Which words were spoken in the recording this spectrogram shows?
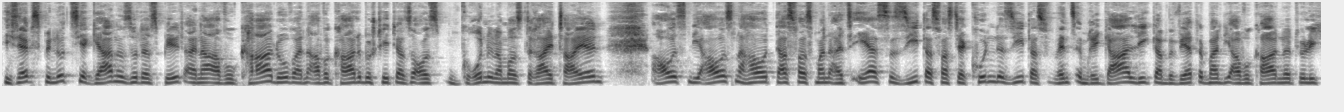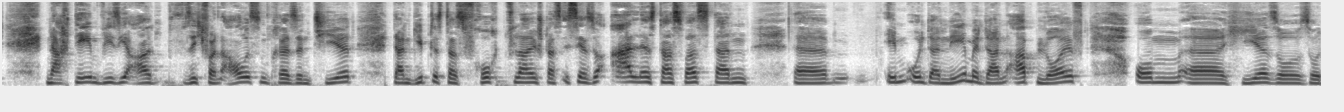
Ich selbst benutze hier gerne so das Bild einer Avocado, weil eine Avocado besteht ja so aus, im Grunde genommen aus drei Teilen. Außen die Außenhaut, das, was man als erstes sieht, das, was der Kunde sieht, dass wenn es im Regal liegt, dann bewertet man die Avocado natürlich nach dem, wie sie sich von außen präsentiert. Dann gibt es das Fruchtfleisch, das ist ja so alles das, was dann äh, äh, im Unternehmen dann abläuft, um äh, hier so, so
